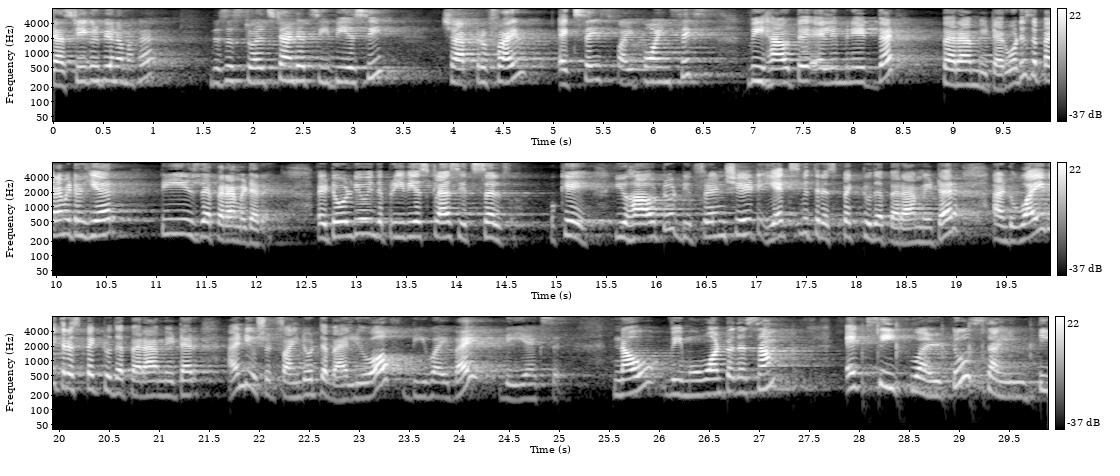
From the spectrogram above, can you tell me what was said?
Yeah, Sri Namaha. This is 12th standard CBSE, chapter 5, exercise 5.6. We have to eliminate that parameter. What is the parameter here? T is the parameter. I told you in the previous class itself. Okay, you have to differentiate x with respect to the parameter and y with respect to the parameter and you should find out the value of dy by dx. Now we move on to the sum x equal to sin t.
